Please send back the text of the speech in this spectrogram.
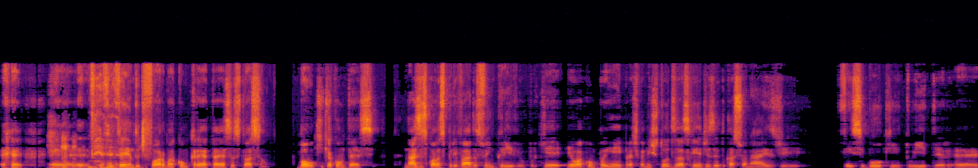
é, é, vivendo de forma concreta essa situação. Bom, o que, que acontece? Nas escolas privadas foi incrível, porque eu acompanhei praticamente todas as redes educacionais de Facebook, Twitter, é,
